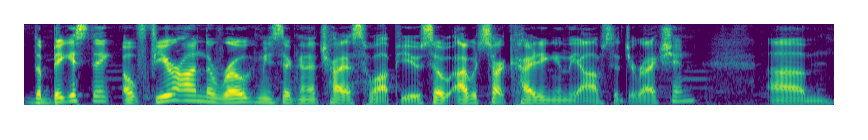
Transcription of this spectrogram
The biggest thing, oh, Fear on the Rogue means they're going to try to swap you. So I would start kiting in the opposite direction. Um,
